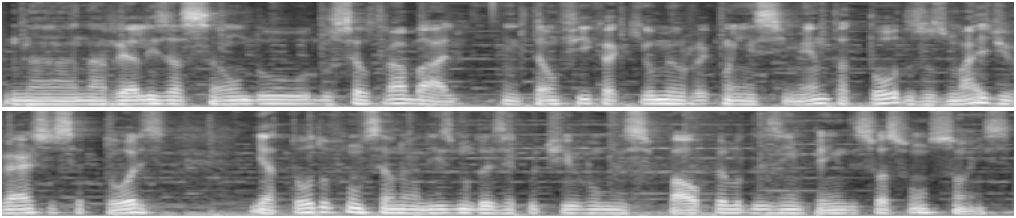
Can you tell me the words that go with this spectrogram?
Na, na realização do, do seu trabalho. Então fica aqui o meu reconhecimento a todos os mais diversos setores e a todo o funcionalismo do Executivo Municipal pelo desempenho de suas funções.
